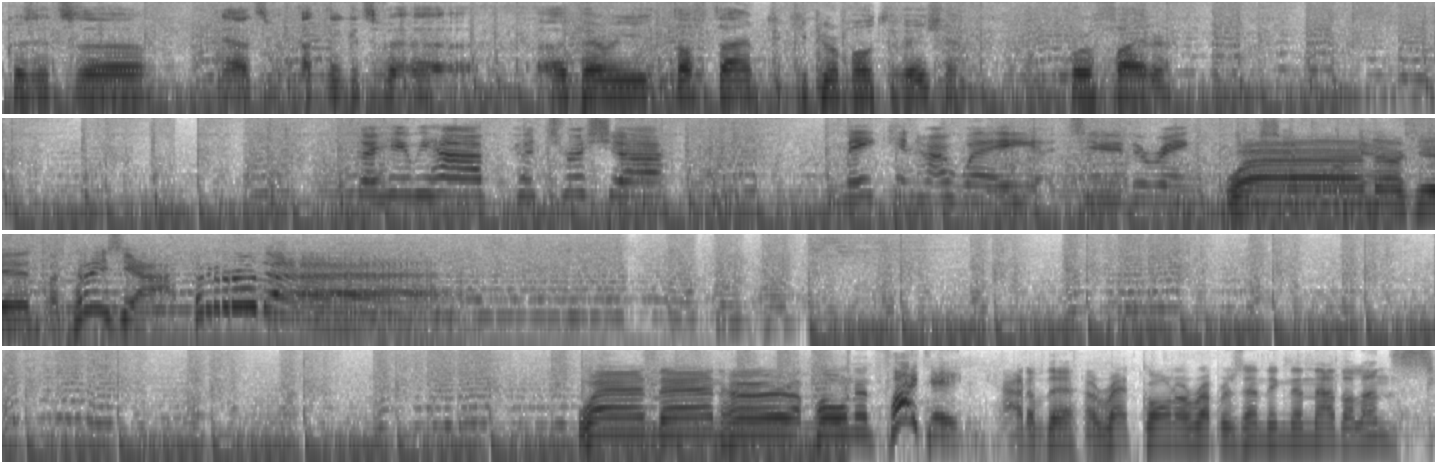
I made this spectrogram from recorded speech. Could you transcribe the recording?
because it's uh, yeah it's I think it's uh, a very tough time to keep your motivation for a fighter. So here we have Patricia making her way to the ring. Patricia Well, there she is, Patricia Bruder. When then her opponent fighting out of the red corner representing the Netherlands,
